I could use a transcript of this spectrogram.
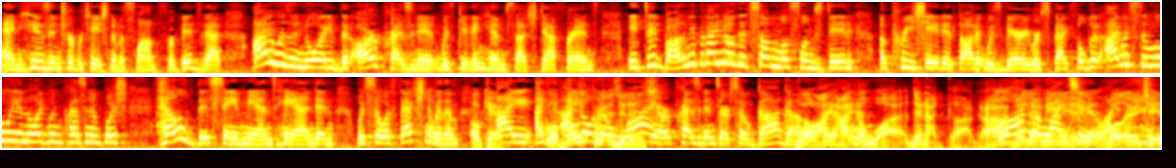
and his interpretation of Islam forbids that. I was annoyed that our president was giving him such deference. It did bother me, but I know that some Muslims did appreciate it, thought it was very respectful, but I was similarly annoyed when President Bush held this same man's hand and was so affectionate with him. Okay. I I, Well, I don't know why our presidents are so gaga Well, I, I know why. They're not gaga. Well, I know why, mean, too. Well, I- two,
